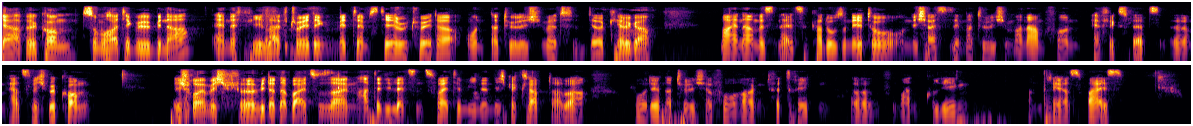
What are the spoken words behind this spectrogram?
Ja, willkommen zum heutigen Webinar NFP Live Trading mit dem Stereo Trader und natürlich mit Dirk Hilger. Mein Name ist Nelson Cardoso Neto und ich heiße Sie natürlich im Namen von FXFlat äh, herzlich willkommen. Ich freue mich äh, wieder dabei zu sein. Hatte die letzten zwei Termine nicht geklappt, aber wurde natürlich hervorragend vertreten äh, von meinem Kollegen Andreas Weiß.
